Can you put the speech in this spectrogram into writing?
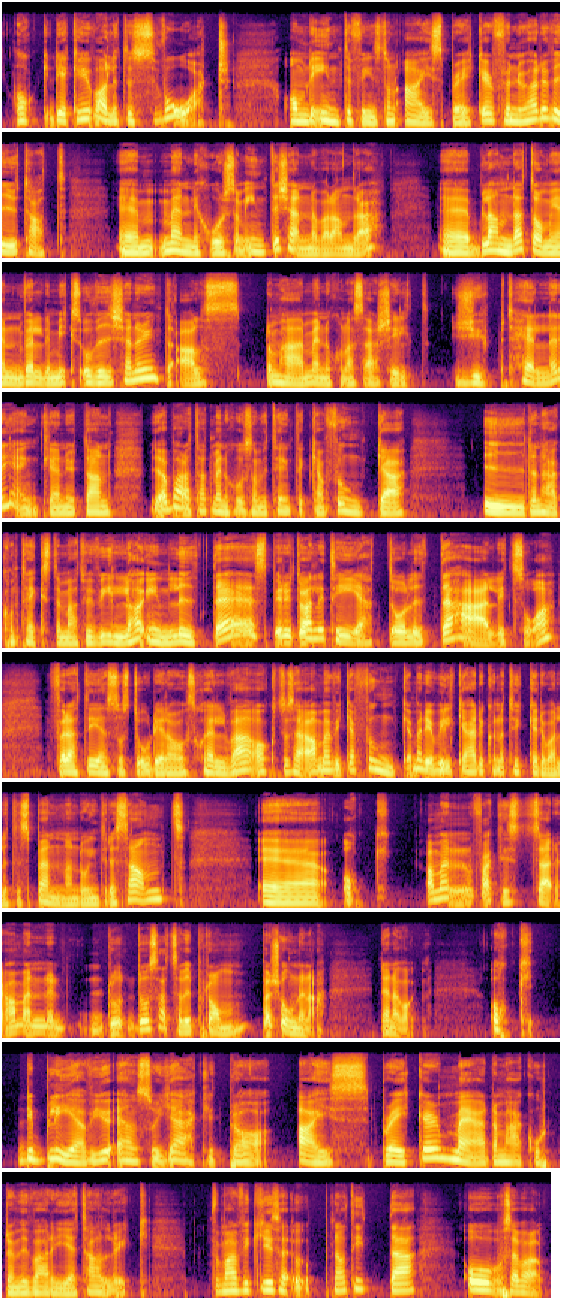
Och det kan ju vara lite svårt om det inte finns någon icebreaker. För nu hade vi ju tagit eh, människor som inte känner varandra, eh, blandat dem i en väldig mix och vi känner inte alls de här människorna särskilt djupt heller egentligen utan vi har bara tagit människor som vi tänkte kan funka i den här kontexten med att vi ville ha in lite spiritualitet och lite härligt så. För att det är en så stor del av oss själva. Och så, så här, ja, men vilka funkar med det? Vilka hade kunnat tycka det var lite spännande och intressant? Eh, och ja, men faktiskt så här, ja, men då, då satsar vi på de personerna denna gången. Och det blev ju en så jäkligt bra icebreaker med de här korten vid varje tallrik. För man fick ju så här, öppna och titta och så bara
